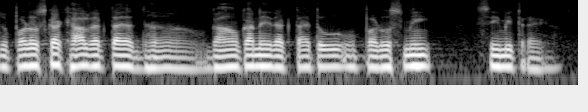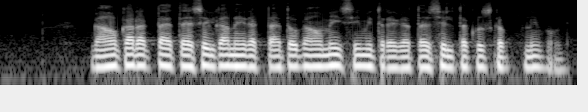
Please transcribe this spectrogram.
जो पड़ोस का ख्याल रखता है हाँ, गाँव का नहीं रखता है तो वो पड़ोस में ही सीमित रहेगा। गाँव का रखता है तहसील का नहीं रखता है तो गाँव में ही सीमित रहेगा तहसील तक उसका नहीं पहुँचे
